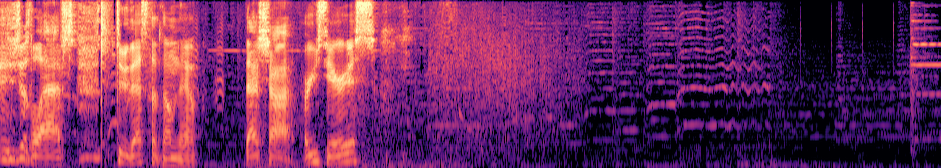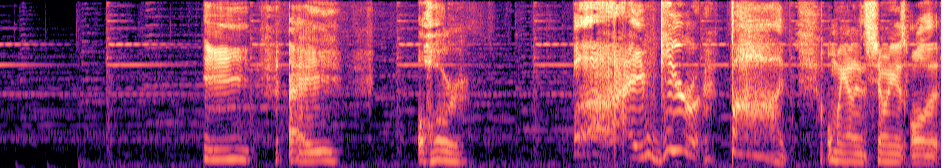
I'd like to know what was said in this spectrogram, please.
he just laughs. Dude, that's the thumbnail. That shot. Are you serious? E A R five gear five. Oh my god, it's showing us all the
